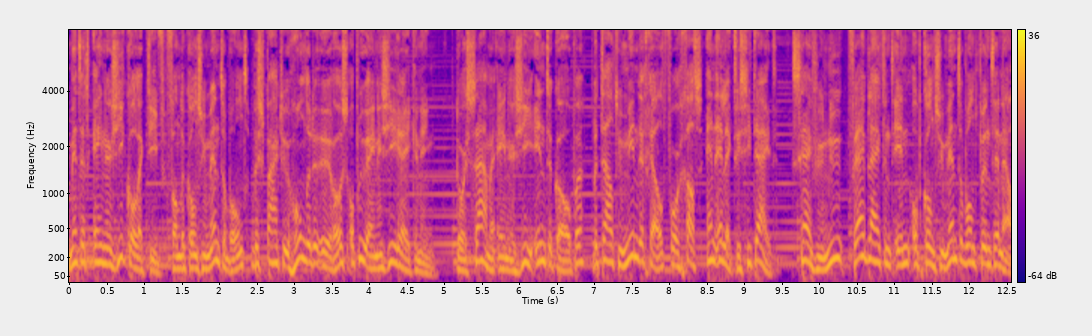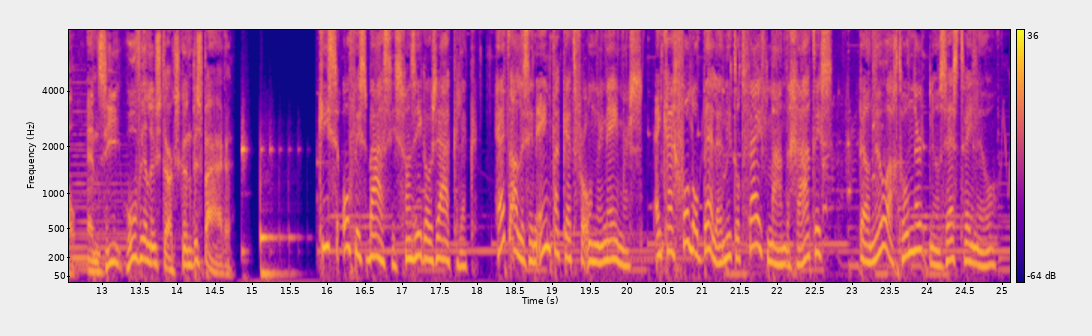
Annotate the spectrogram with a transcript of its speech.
Met het Energiecollectief van de Consumentenbond bespaart u honderden euro's op uw energierekening. Door samen energie in te kopen betaalt u minder geld voor gas en elektriciteit. Schrijf u nu vrijblijvend in op consumentenbond.nl en zie hoeveel u straks kunt besparen. Kies Office Basis van Ziggo Zakelijk. Het alles in één pakket voor ondernemers. En krijg volop bellen nu tot 5 maanden gratis. Bel 0800 0620.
